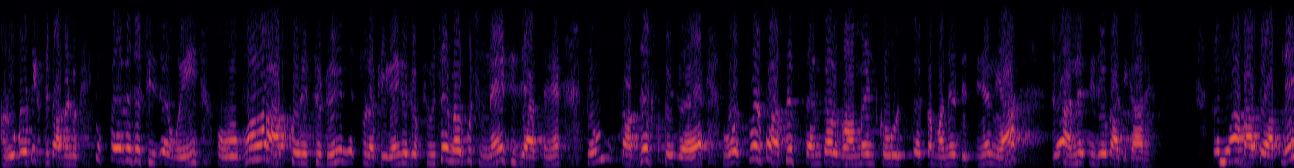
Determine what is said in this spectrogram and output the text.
रोबोटिक्स डिपार्टमेंट में। इस तरह की जो चीज़ें हुई, वो आपको लिस्ट में रखी गई जो फ्यूचर में कुछ नए चीज़ें आते हैं तो उन सब्जेक्ट्स पे जो है, वो सिर्फ़ और सिर्फ़ सेंट्रल गवर्नमेंट को उससे संबंधित डिसीज़न या जो है अन्य चीज़ों का अधिकार है। तो यह बातें आपने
